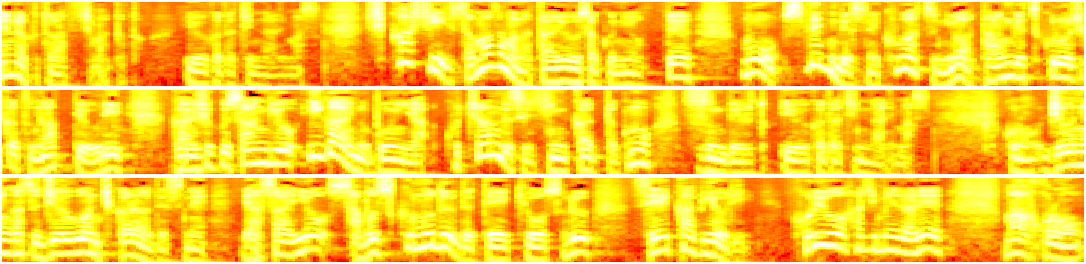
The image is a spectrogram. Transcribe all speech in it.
転落となってしまったと。いう形になります。しかし、様々な対応策によって、もうすでにですね、9月には単月黒字化となっており、外食産業以外の分野、こちらのですね、新開拓も進んでいるという形になります。この12月15日からはですね、野菜をサブスクモデルで提供する成果日和、これを始められ、まあ、この、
